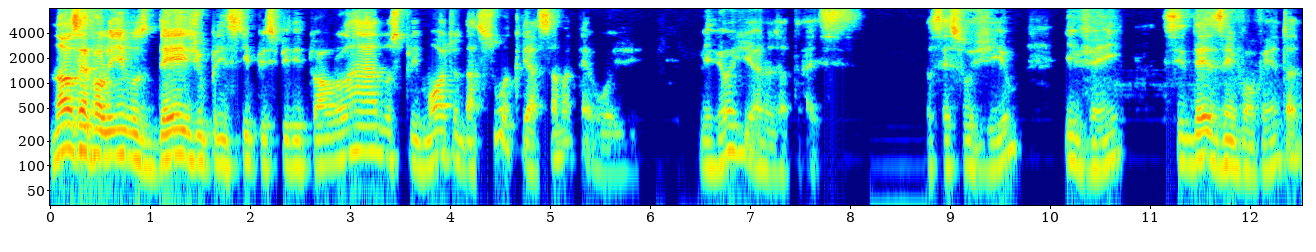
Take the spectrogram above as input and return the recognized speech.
Nós evoluímos desde o princípio espiritual, lá nos primórdios da sua criação até hoje, milhões de anos atrás. Você surgiu e vem se desenvolvendo,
